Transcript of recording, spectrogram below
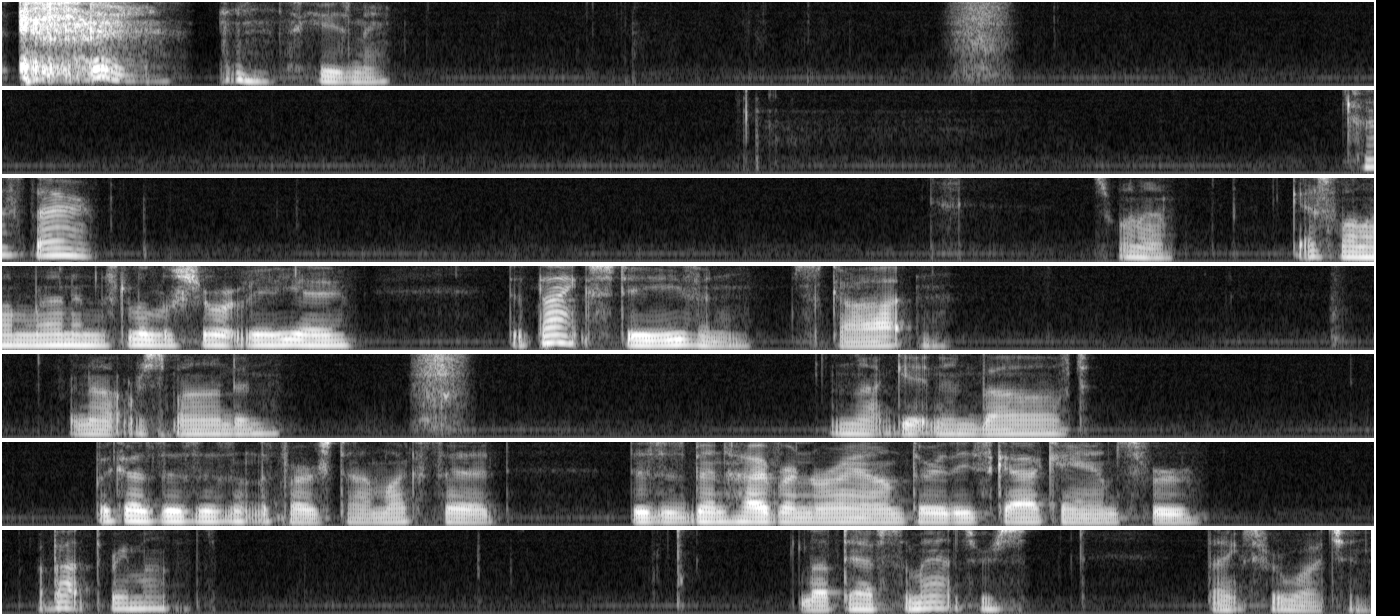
it. Excuse me. Just there. Just wanna, guess while I'm running this little short video, to thank Steve and Scott for not responding, not getting involved. Because this isn't the first time. Like I said, this has been hovering around through these sky cams for about three months love to have some answers. Thanks for watching.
